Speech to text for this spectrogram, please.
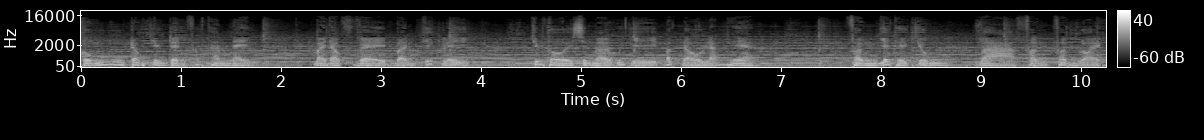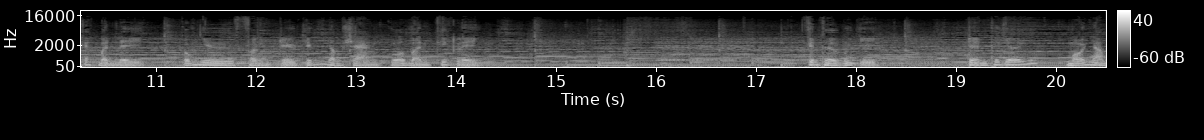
Cũng trong chương trình phát thanh này, bài đọc về bệnh kiết lỵ, chúng tôi xin mời quý vị bắt đầu lắng nghe. Phần giới thiệu chung và phần phân loại các bệnh lỵ cũng như phần triệu chứng lâm sàng của bệnh kiết lỵ. Kính thưa quý vị, trên thế giới, mỗi năm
